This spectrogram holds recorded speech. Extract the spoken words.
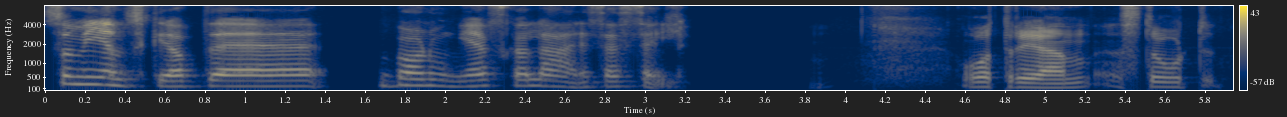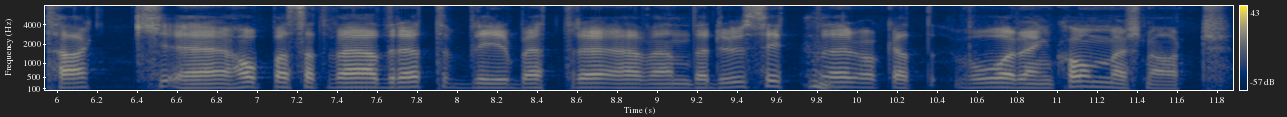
Som vi ønsker at eh, barn og unge skal lære seg selv. Återigen, stort takk. Eh, hoppas att vädret blir bättre även där du sitter och att våren kommer snart.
